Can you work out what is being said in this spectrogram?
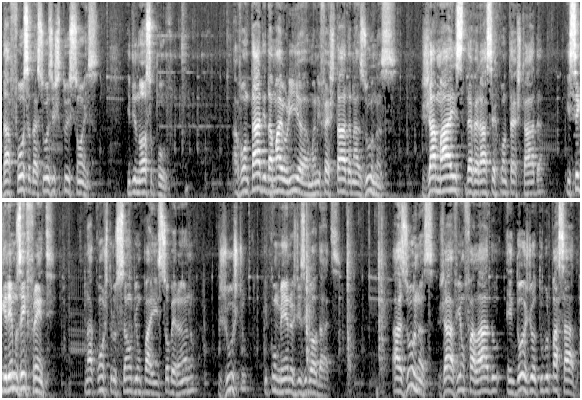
da força das suas instituições e de nosso povo. A vontade da maioria manifestada nas urnas jamais deverá ser contestada e seguiremos em frente na construção de um país soberano, justo e com menos desigualdades. As urnas já haviam falado em 2 de outubro passado,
